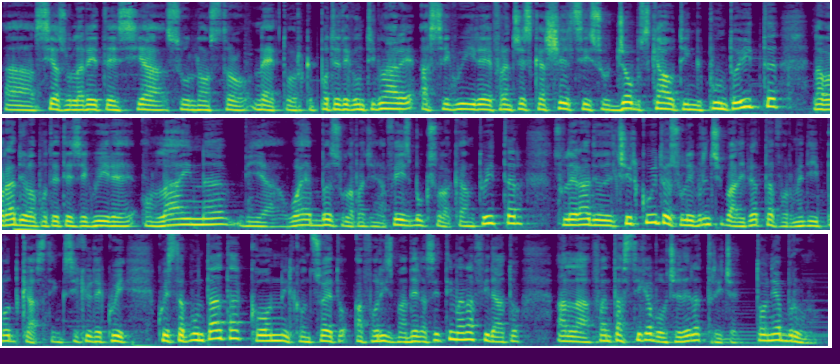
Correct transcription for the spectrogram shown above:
uh, sia sulla rete sia sul nostro network. Potete continuare a seguire Francesca Scelsi su jobscouting.it, Lavoradio la potete seguire online, via web, sulla pagina Facebook, sull'account Twitter, sulle radio del circuito e sulle principali piattaforme di podcasting. Si chiude qui questa puntata con il consueto aforisma della settimana affidato alla fantastica voce dell'attrice Tonia Bruno.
